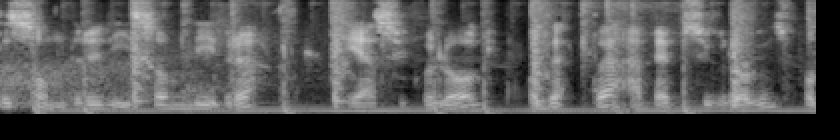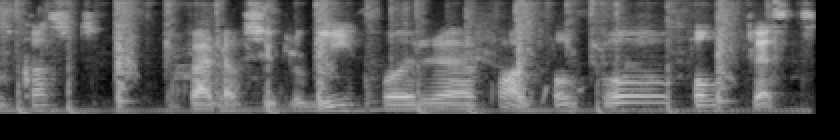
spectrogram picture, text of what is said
Heter Sondre Risholm Livre. Jeg er psykolog, og dette er Webpsykologens podkast. Hverdagspsykologi for eh, fagfolk og folk flest.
